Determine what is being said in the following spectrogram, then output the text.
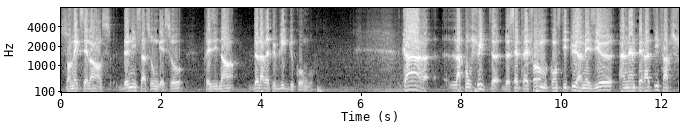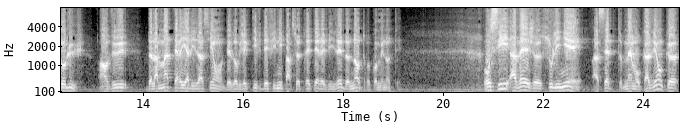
son Excellence Denis Sassou Nguesso, président de la République du Congo. Car la poursuite de cette réforme constitue à mes yeux un impératif absolu en vue de la matérialisation des objectifs définis par ce traité révisé de notre communauté. Aussi avais-je souligné à cette même occasion que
